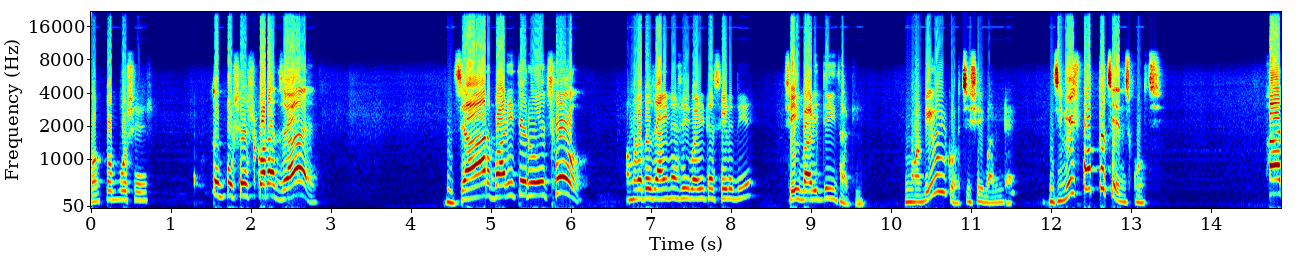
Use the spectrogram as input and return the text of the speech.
কর্তব্য শেষ। কর্তব্য শেষ করা যায়। যার বাড়িতে রয়েছো, আমরা তো যাই না সেই বাড়িটা ছেড়ে দিয়ে, সেই বাড়িতেই থাকি। মডিউল করছি সেই বাড়িটায়। জিনিসপত্র চেঞ্জ করছি। আর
